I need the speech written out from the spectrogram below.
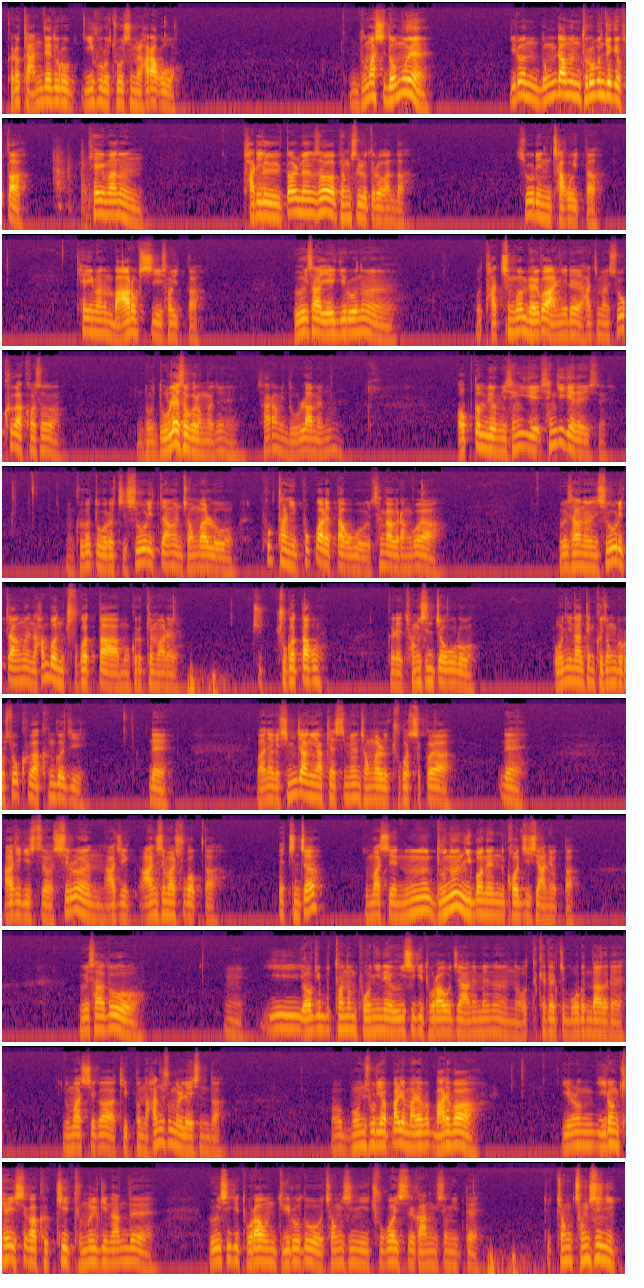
그렇게 안 되도록 이후로 조심을 하라고. 누마 씨 너무해. 이런 농담은 들어본 적이 없다. 케이마는 다리를 떨면서 병실로 들어간다. 시오리는 자고 있다. 케이마는 말없이 서 있다. 의사 얘기로는 뭐 다친 건 별거 아니래. 하지만 쇼크가 커서 노, 놀래서 그런 거지. 사람이 놀라면 없던 병이 생기게 생기게 돼 있어. 그것도 그렇지. 시오리 짱은 정말로 폭탄이 폭발했다고 생각을 한 거야. 의사는 시오리 짱은 한 번 죽었다. 뭐 그렇게 말해. 주- 죽었다고? 그래 정신적으로 본인한텐 그 정도로 쇼크가 큰 거지. 네. 만약에 심장이 약했으면 정말로 죽었을 거야. 네. 아직 있어. 실은 아직 안심할 수가 없다. 에, 진짜? 누마 씨의 눈, 눈은 이번엔 거짓이 아니었다. 의사도 음, 이 여기부터는 본인의 의식이 돌아오지 않으면은 어떻게 될지 모른다 그래. 누마 씨가 깊은 한숨을 내쉰다. 어, 뭔 소리야? 빨리 말해봐. 말해봐. 이런 이런 케이스가 극히 드물긴 한데 의식이 돌아온 뒤로도 정신이 죽어 있을 가능성이 있대. 저정 정신이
